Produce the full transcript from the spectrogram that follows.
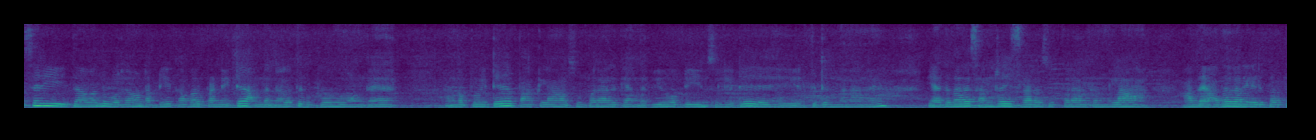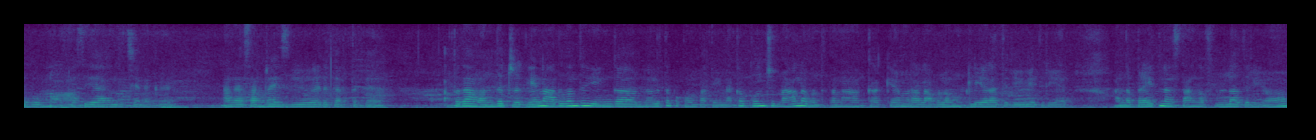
சரி இதை வந்து ஒரு ரவுண்ட் அப்படியே கவர் பண்ணிவிட்டு அந்த நிலத்துக்கு போவாங்க. அங்கே போயிட்டு பார்க்கலாம் சூப்பராக இருக்குது அந்த வியூ அப்படின்னு சொல்லிட்டு எடுத்துகிட்டு இருந்தேன் நான். அது வேறு சன்ரைஸ் வேறு சூப்பராக இருக்குங்களா? அதை அதை வேறு எடுக்கிறதுக்கு இன்னும் ஆசையாக இருந்துச்சு எனக்கு. அந்த சன்ரைஸ் வியூ எடுக்கிறதுக்கு. அப்போ தான் வந்துட்டுருக்கு. ஏன்னா அது வந்து எங்கள் நிலத்து பக்கம் பார்த்தீங்கன்னாக்கா கொஞ்சம் மேலே வந்ததுன்னா அக்கா கேமராவில் அவ்வளவும் கிளியராக தெரியவே தெரியாது. அந்த பிரைட்னஸ் தாங்க ஃபுல்லாக தெரியும்.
